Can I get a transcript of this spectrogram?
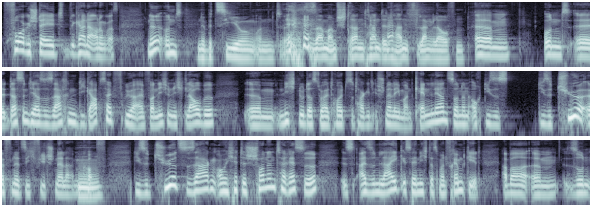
vorgestellt, keine Ahnung was. Ne? Und, Eine Beziehung und äh, zusammen am Strand Hand in Hand langlaufen. ähm, und äh, das sind ja so Sachen, die gab es halt früher einfach nicht. Und ich glaube, ähm, nicht nur, dass du halt heutzutage schneller jemanden kennenlernst, sondern auch dieses diese Tür öffnet sich viel schneller im Kopf. Diese Tür zu sagen, oh, ich hätte schon Interesse, ist, also ein Like ist ja nicht, dass man fremd geht, aber ähm, so,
